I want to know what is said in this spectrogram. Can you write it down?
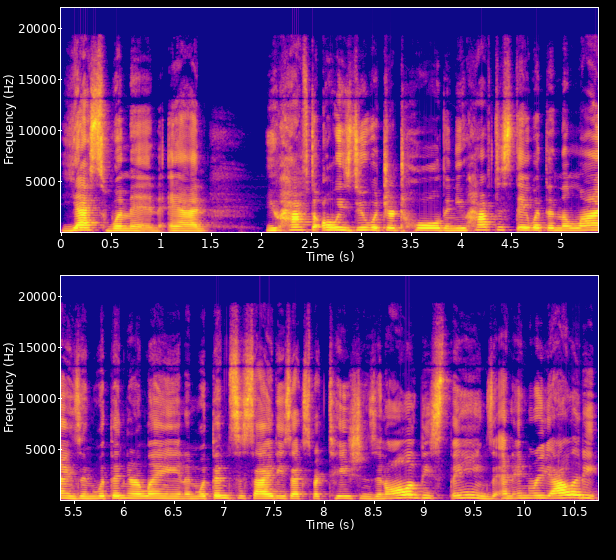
yes women, and you have to always do what you're told, and you have to stay within the lines and within your lane and within society's expectations and all of these things. And in reality,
